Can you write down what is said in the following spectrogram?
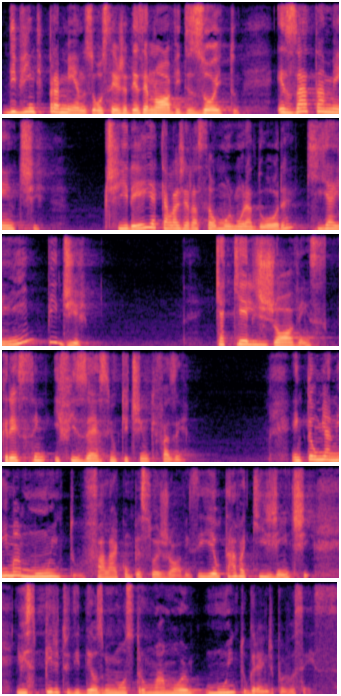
de 20 para menos, ou seja, 19, 18, exatamente tirei aquela geração murmuradora que ia impedir que aqueles jovens crescem e fizessem o que tinham que fazer. Então, me anima muito falar com pessoas jovens. E eu estava aqui, gente, e o Espírito de Deus me mostrou um amor muito grande por vocês.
